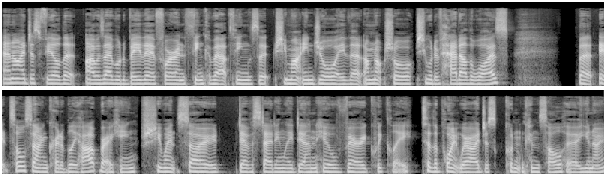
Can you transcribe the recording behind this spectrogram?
And I just feel that I was able to be there for her and think about things that she might enjoy that I'm not sure she would have had otherwise. But it's also incredibly heartbreaking. She went so devastatingly downhill very quickly to the point where I just couldn't console her, you know.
